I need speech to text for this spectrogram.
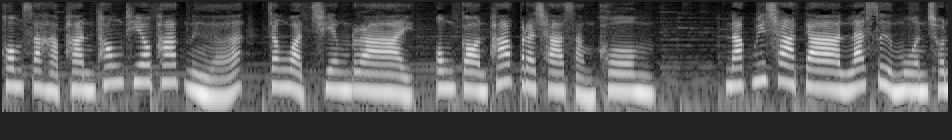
คมสหพันธ์ท่องเที่ยวภาคเหนือ จังหวัดเชียงราย องค์กรภาคประชาสังคม นักวิชาการและสื่อมวลชน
